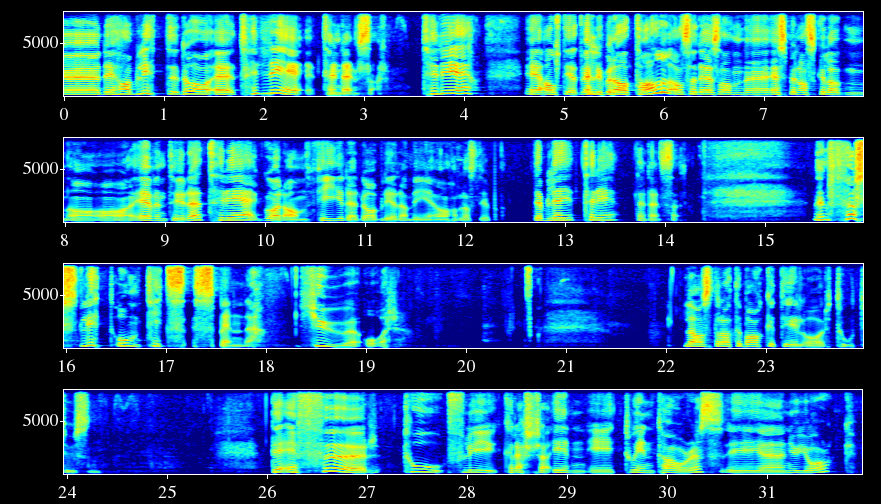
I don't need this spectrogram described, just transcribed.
det har blitt da tre tendenser. Tre er alltid et veldig bra tall. altså Det er sånn Espen Askeladden og, og eventyret. Tre går an. Fire, da blir det mye å holde styr på. Det ble tre tendenser. Men først litt om tidsspennet. 20 år. La oss dra tilbake til år 2000. Det er før to fly krasja inn i Twin Towers i uh, New York.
